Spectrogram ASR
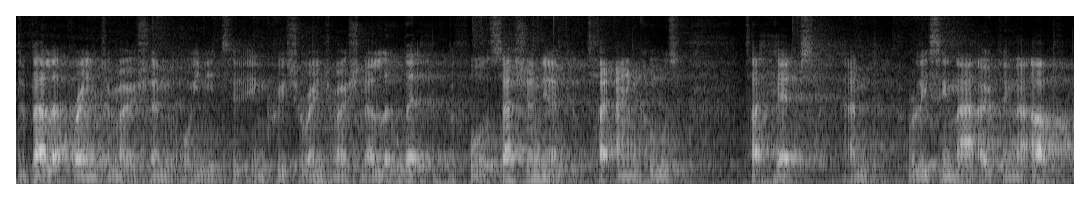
develop range of motion or you need to increase your range of motion a little bit before the session, you know, if you're tight ankles, tight hips, and releasing that, opening that up,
